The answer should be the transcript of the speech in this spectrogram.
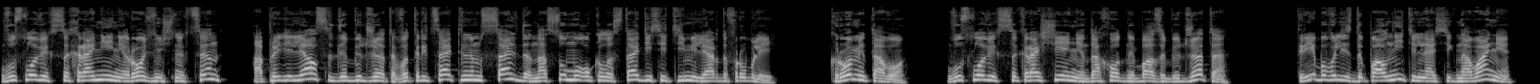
в условиях сохранения розничных цен определялся для бюджета в отрицательном сальдо на сумму около 110 миллиардов рублей. Кроме того, в условиях сокращения доходной базы бюджета требовались дополнительные ассигнования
